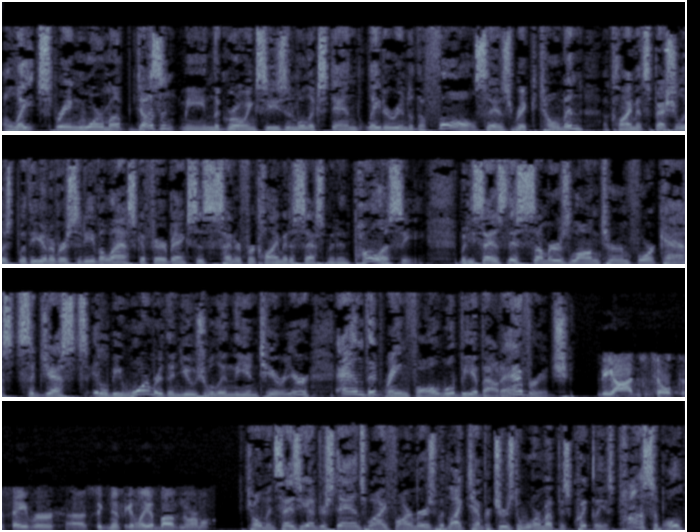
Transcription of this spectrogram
A late spring warm up doesn't mean the growing season will extend later into the fall, says Rick Thoman, a climate specialist with the University of Alaska Fairbanks' Center for Climate Assessment and Policy. But he says this summer's long-term forecast suggests it'll be warmer than usual in the interior and that rainfall will be about average. The odds tilt to favor uh, significantly above normal. Thoman says he understands why farmers would like temperatures to warm up as quickly as possible,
